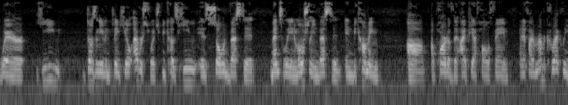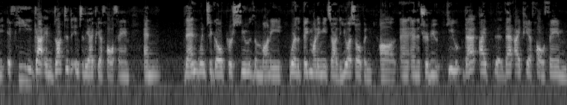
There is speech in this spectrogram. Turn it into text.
where he doesn't even think he'll ever switch because he is so invested mentally and emotionally invested in becoming uh, a part of the IPF Hall of Fame. And if I remember correctly, if he got inducted into the IPF Hall of Fame and then went to go pursue the money where the big money meets are, the U.S. Open uh, and, and the tribute, he that I, that IPF Hall of Fame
